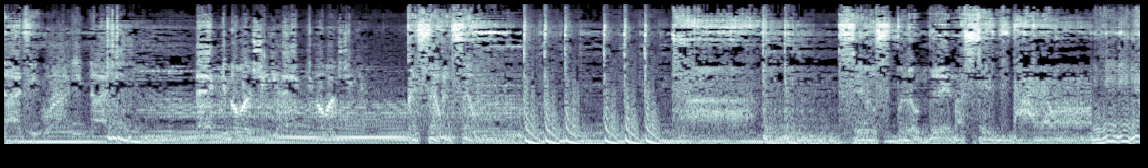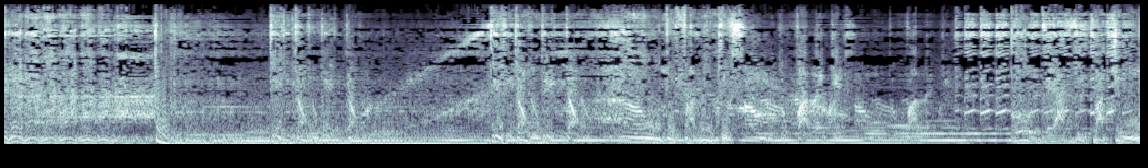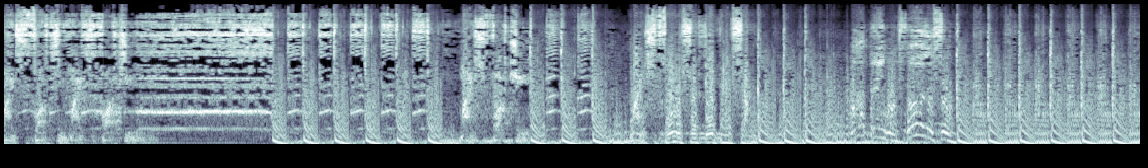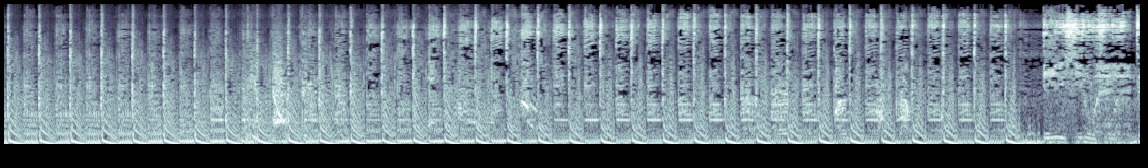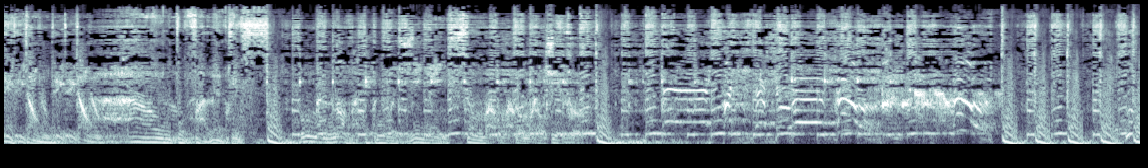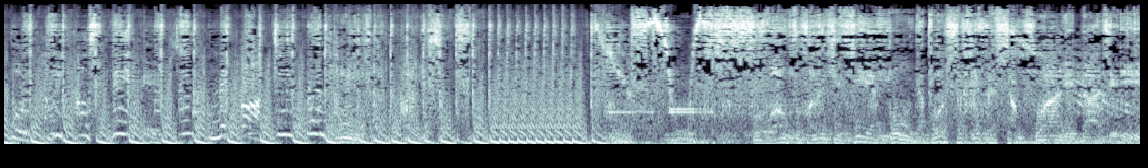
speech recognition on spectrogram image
Qualidade, qualidade. Tecnologia, tecnologia. Pressão, pressão. Seus problemas terminaram. Tritão, então. Tritão, então. alto falante, alto falante, alto falante. Mais forte, mais forte. Mais força e pressão. Ó, trem gostoso, Tritão, Tritão. Alto-falantes. Uma nova tecnologia em som automotivo. O alto-falante que é pura força e pressão, qualidade e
